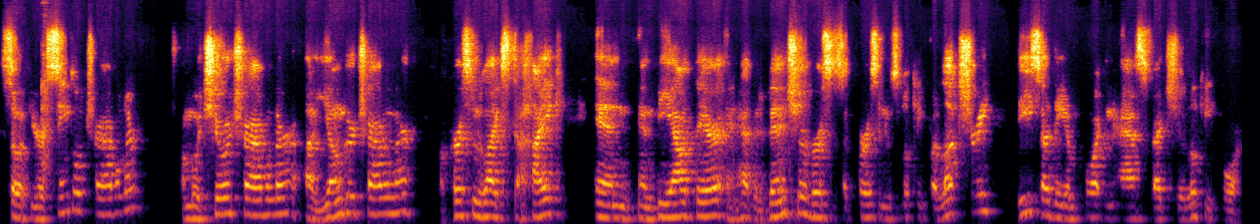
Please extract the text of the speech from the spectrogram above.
So if you're a single traveler, a mature traveler, a younger traveler, a person who likes to hike and, and be out there and have adventure versus a person who's looking for luxury, these are the important aspects you're looking for.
